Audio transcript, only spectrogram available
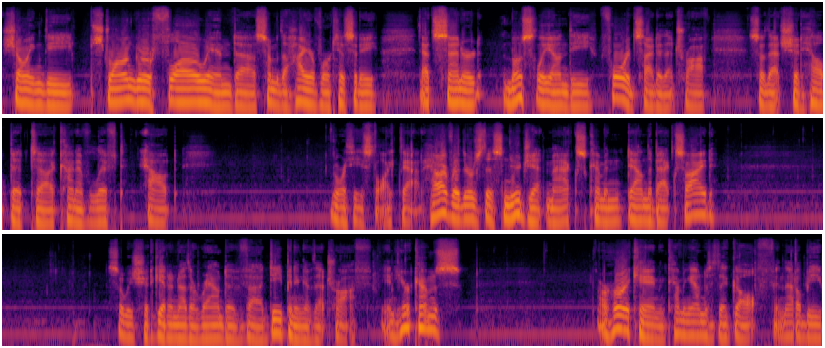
showing the stronger flow and uh, some of the higher vorticity. That's centered mostly on the forward side of that trough, so that should help it uh, kind of lift out northeast like that. However, there's this new jet max coming down the back side, so we should get another round of uh, deepening of that trough. And here comes our hurricane coming out into the Gulf, and that'll be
